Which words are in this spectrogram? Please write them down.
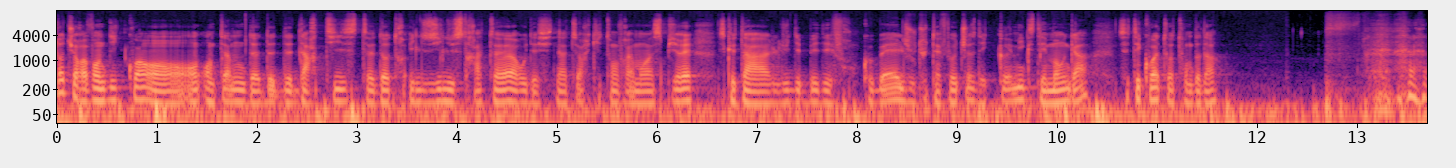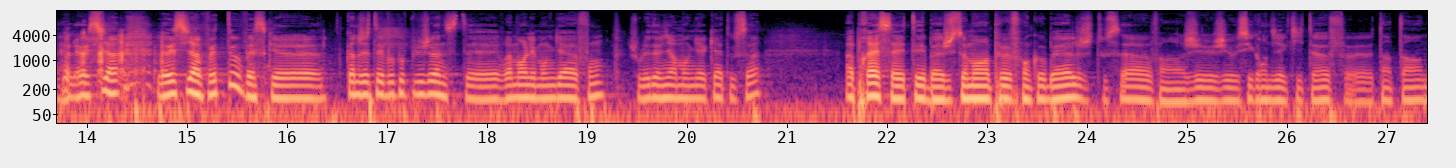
toi, tu revendiques quoi en, termes d'artistes, d'autres illustrateurs ou dessinateurs qui t'ont vraiment inspiré? Est-ce que tu as lu des BD franco-belges ou tout à fait autre chose, des comics, des mangas? C'était quoi toi ton dada? Là, aussi, un, là aussi un peu de tout parce que quand j'étais beaucoup plus jeune c'était vraiment les mangas à fond. Je voulais devenir mangaka tout ça après ça a été bah, justement un peu franco-belge tout ça enfin j'ai aussi grandi avec Titeuf euh, Tintin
